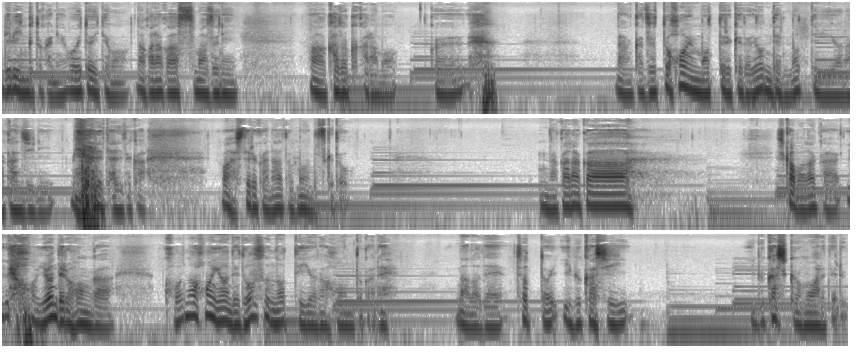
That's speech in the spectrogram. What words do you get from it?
リビングとかに置いといてもなかなか進まずに、まあ、家族からもこれ なんかずっと本持ってるけど読んでるのっていうような感じに見られたりとか、まあ、してるかなと思うんですけど。なかなかしかもなんか読んでる本がこんな本読んでどうすんのっていうような本とかねなのでちょっといぶかしいいぶかしく思われてる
